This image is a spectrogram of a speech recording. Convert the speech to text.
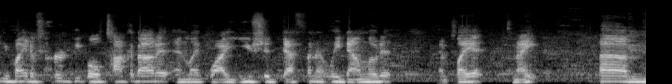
you might have heard people talk about it and like why you should definitely download it and play it tonight. Um,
